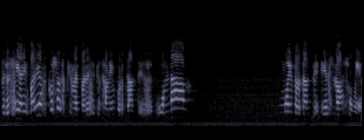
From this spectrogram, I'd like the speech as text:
pero sí hay varias cosas que me parece que son importantes. Una muy importante es no asumir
